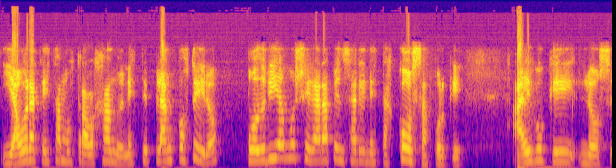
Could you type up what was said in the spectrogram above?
y ahora que estamos trabajando en este plan costero, podríamos llegar a pensar en estas cosas, porque algo que los,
